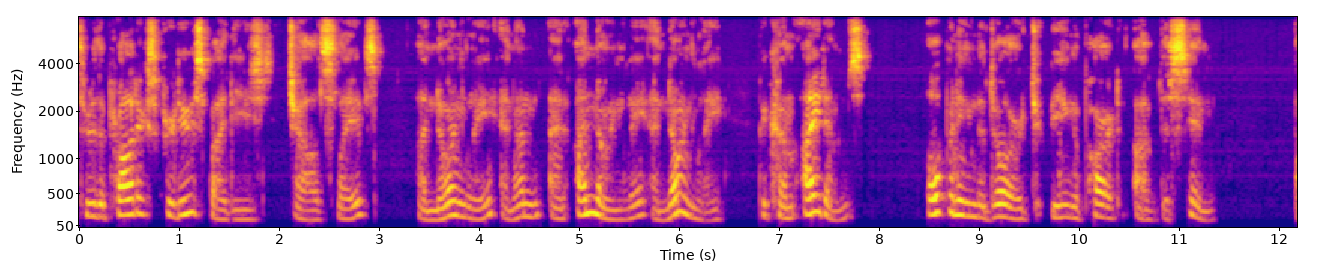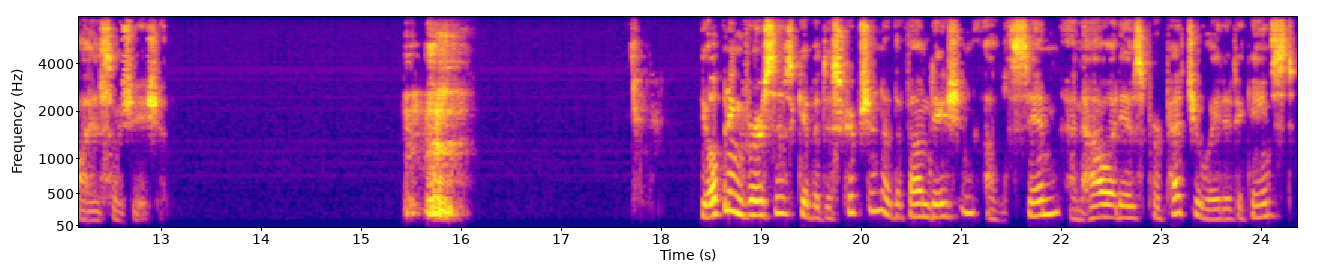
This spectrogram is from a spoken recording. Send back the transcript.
through the products produced by these child slaves, unknowingly and, un- and unknowingly and knowingly become items opening the door to being a part of the sin by association. the opening verses give a description of the foundation of sin and how it is perpetuated against,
